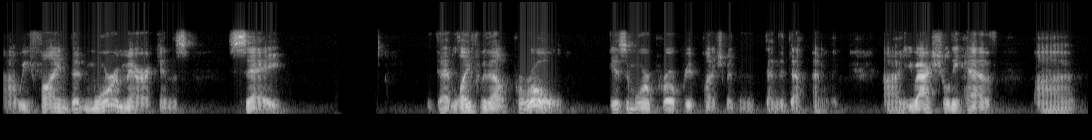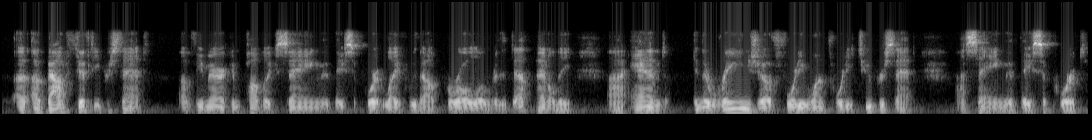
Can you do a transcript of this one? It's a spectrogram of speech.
Uh, we find that more Americans say that life without parole is a more appropriate punishment than, than the death penalty. Uh, you actually have uh, about 50% of the American public saying that they support life without parole over the death penalty, uh, and in the range of 41, 42% uh, saying that they support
